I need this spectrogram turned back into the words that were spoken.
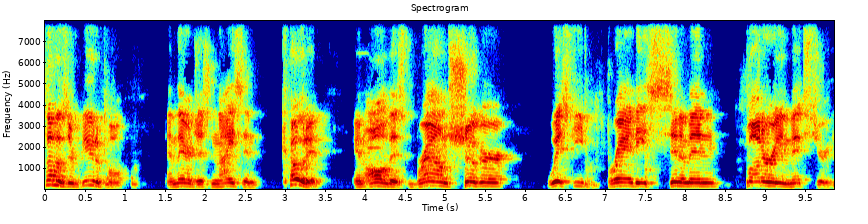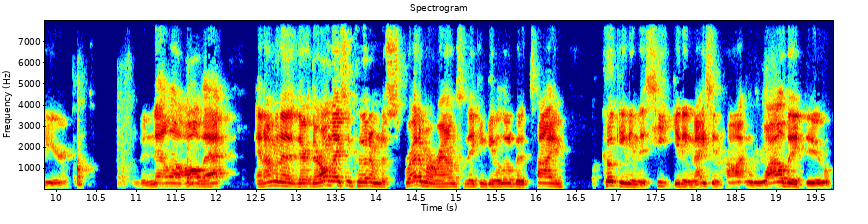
Those are beautiful. And they're just nice and coated in all this brown sugar, whiskey, brandy, cinnamon, buttery mixture here. Vanilla, all that. And I'm gonna, they're, they're all nice and coated. I'm gonna spread them around so they can get a little bit of time cooking in this heat, getting nice and hot. And while they do,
